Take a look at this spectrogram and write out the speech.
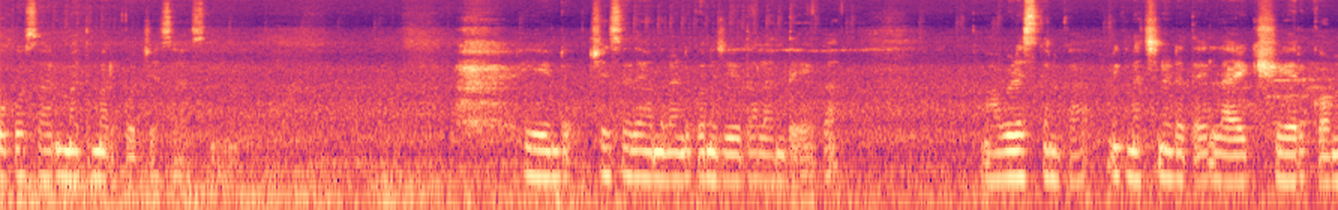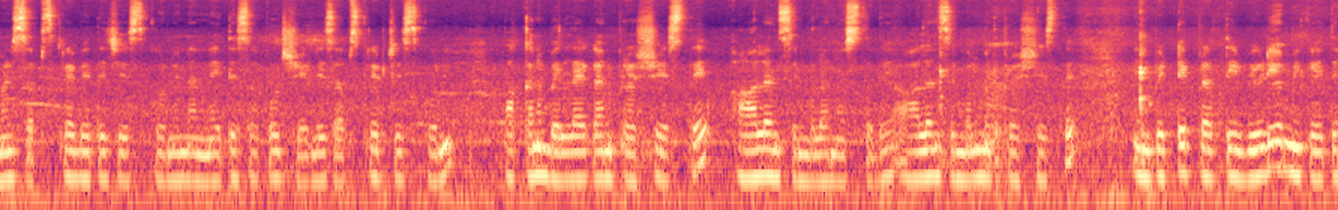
ఒక్కోసారి మతి మరపు వచ్చేసేస్తుంది ఏంటో చేసేదే అందులోండి కొన్ని జీవితాలు అంతేగా మా వీడియోస్ కనుక మీకు నచ్చినట్టయితే లైక్ షేర్ కామెంట్ సబ్స్క్రైబ్ అయితే చేసుకొని నన్ను అయితే సపోర్ట్ చేయండి. సబ్స్క్రైబ్ చేసుకొని పక్కన బెల్ ఐకాన్ ప్రెస్ చేస్తే ఆల్ అండ్ సింబల్ అని వస్తుంది. ఆల్ అండ్ సింబల్ మీద ప్రెస్ చేస్తే నేను పెట్టే ప్రతి వీడియో మీకైతే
